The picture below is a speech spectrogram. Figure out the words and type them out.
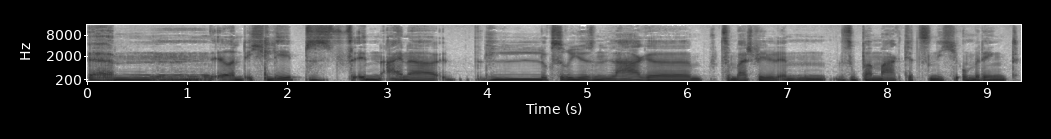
Ähm, und ich lebe in einer luxuriösen Lage, zum Beispiel im Supermarkt jetzt nicht unbedingt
